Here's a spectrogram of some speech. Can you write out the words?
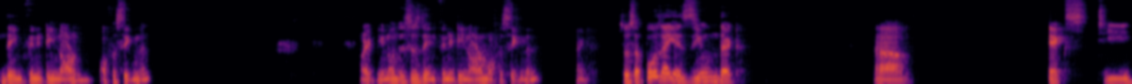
the infinity norm of a signal right? You know this is the infinity norm of a signal right? So suppose i assume that uh, xt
